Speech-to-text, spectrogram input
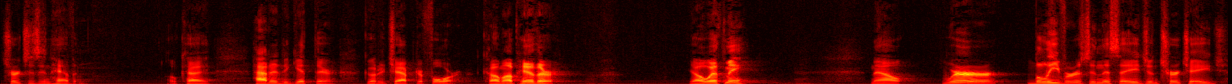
The church is in heaven. Okay? How did it get there? Go to chapter 4. Come up hither. Y'all with me? Now, we're believers in this age, and church age.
